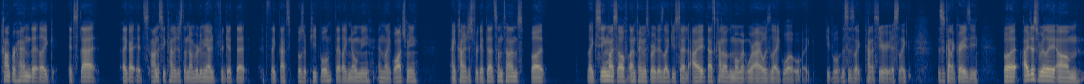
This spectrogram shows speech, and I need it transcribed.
comprehend that like it's that like I, it's honestly kind of just a number to me. I forget that it's like that's those are people that like know me and like watch me. I kind of just forget that sometimes, but like seeing myself on famous birthdays, like you said, I that's kind of the moment where I was like, whoa, like people, this is like kind of serious, like this is kind of crazy. But I just really, um,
